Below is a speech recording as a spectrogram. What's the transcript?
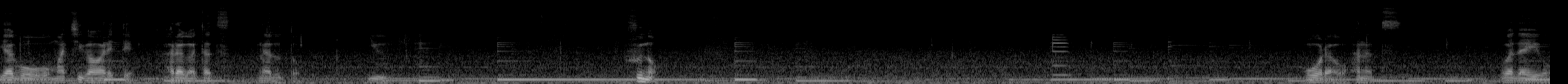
屋号を間違われて腹が立つなどという負のオーラを放つ話題を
